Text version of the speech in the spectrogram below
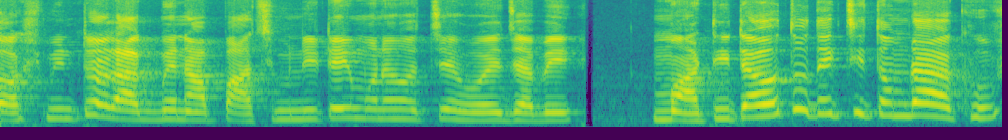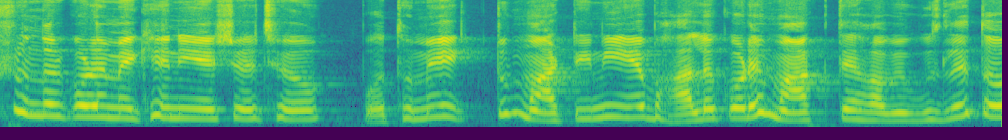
দশ মিনিটও লাগবে না, পাঁচ মিনিটেই মনে হচ্ছে হয়ে যাবে। মাটিটাও তো দেখছি তোমরা খুব সুন্দর করে মেখে নিয়ে এসেছ। প্রথমে একটু মাটি নিয়ে ভালো করে মাখতে হবে, বুঝলে তো?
